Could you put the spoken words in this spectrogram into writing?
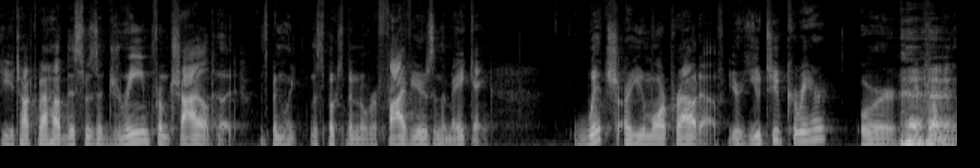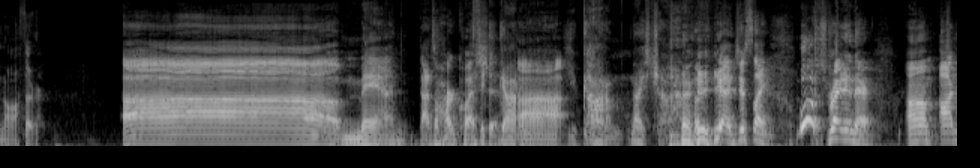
you talked about how this was a dream from childhood. It's been like this book's been over five years in the making. Which are you more proud of, your YouTube career or becoming an author? Ah man, that's a hard question. you got him. Uh, you got him. Nice job. yeah, just like whoops, right in there. Um, on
